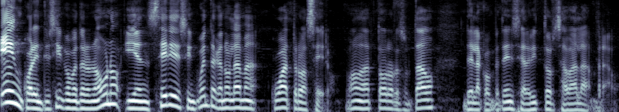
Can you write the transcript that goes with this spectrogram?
en 45 empataron a 1 y en serie de 50 ganó Lama 4 a 0. Vamos a dar todos los resultados de la competencia de Víctor Zavala Bravo.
